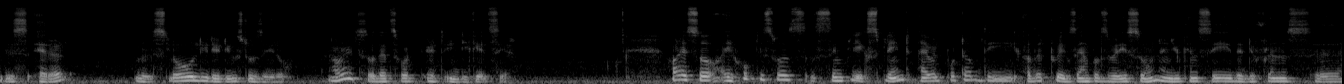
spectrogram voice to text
this error will slowly reduce to zero alright so that's what it indicates here alright so I hope this was simply explained I will put up the other two examples very soon and you can see the difference uh,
